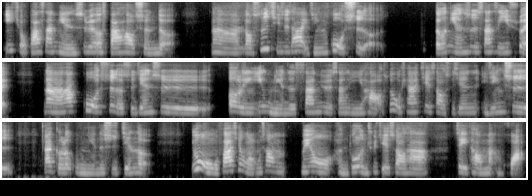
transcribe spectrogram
一九八三年四月二十八号生的。那老师其实他已经过世了，得年是三十一岁。那他过世的时间是二零一五年的三月三十一号，所以我现在介绍时间已经是大概隔了五年的时间了。因为我发现网络上没有很多人去介绍他这一套漫画。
